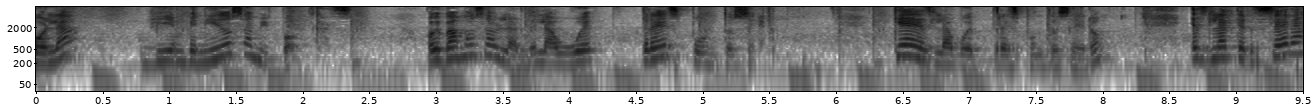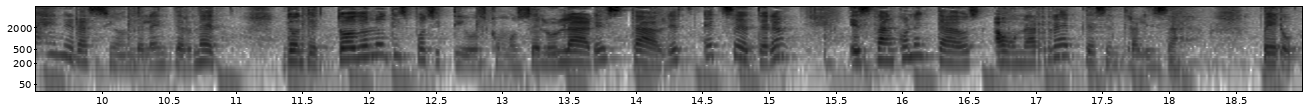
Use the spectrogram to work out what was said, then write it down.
Hola, bienvenidos a mi podcast. Hoy vamos a hablar de la web 3.0. ¿Qué es la web 3.0? Es la tercera generación de la Internet, donde todos los dispositivos como celulares, tablets, etc., están conectados a una red descentralizada. Pero,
